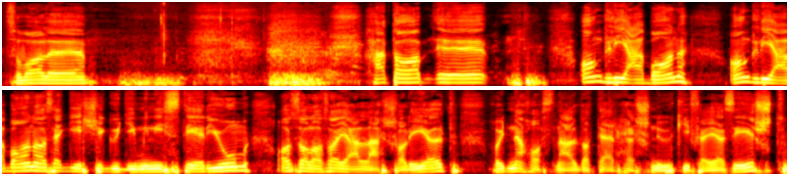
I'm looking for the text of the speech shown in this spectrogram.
Szóval hát a Angliában, Angliában az egészségügyi minisztérium azzal az ajánlással élt, hogy ne használd a terhes nő kifejezést,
